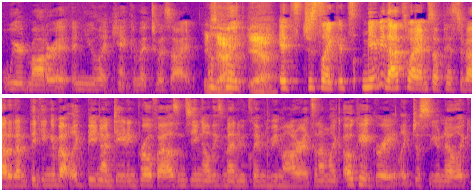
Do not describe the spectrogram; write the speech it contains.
weird moderate, and you like can't commit to a side. exactly. like, yeah, it's just like it's maybe that's why I'm so pissed about it. I'm thinking about like being on dating profiles and seeing all these men who claim to be moderates, and I'm like, okay, great. Like just so you know, like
